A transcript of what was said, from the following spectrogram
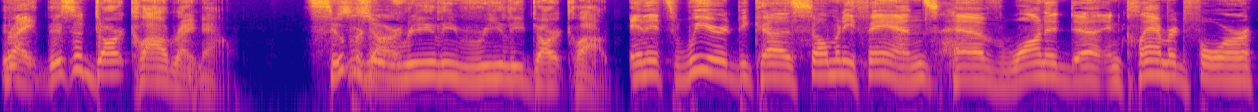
Right. This is a dark cloud right now. Super This is dark. a really really dark cloud. And it's weird because so many fans have wanted uh, and clamored for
